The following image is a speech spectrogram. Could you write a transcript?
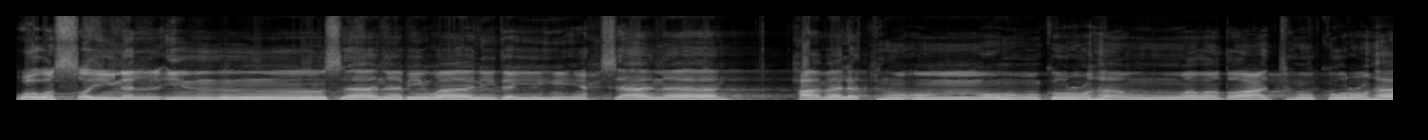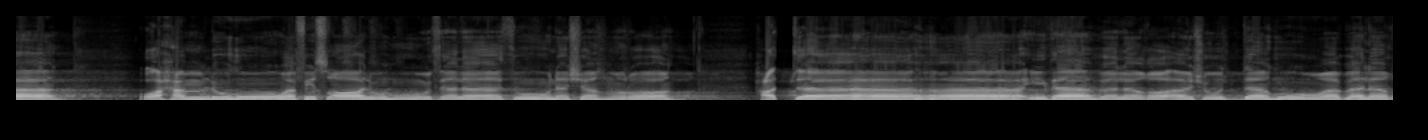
ووصينا الإنسان بوالديه إحسانا. حملته أمه كرها ووضعته كرها وحمله وفصاله ثلاثون شهرا حتى إذا بلغ أشده وبلغ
